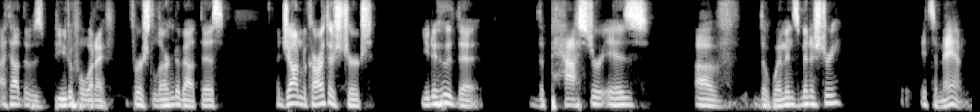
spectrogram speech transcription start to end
i thought that was beautiful when i first learned about this. John macarthur's church you know who the the pastor is of the women's ministry, it's a man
